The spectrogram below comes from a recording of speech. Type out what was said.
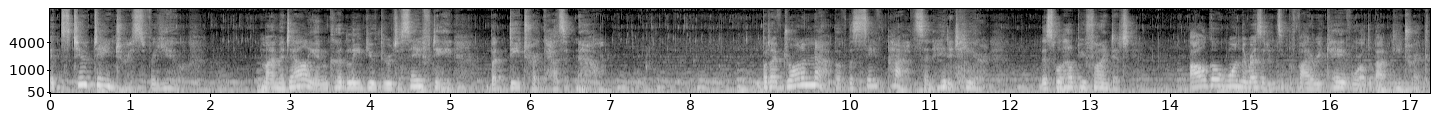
It's too dangerous for you. My medallion could lead you through to safety, but Dietrich has it now. But I've drawn a map of the safe paths and hid it here. This will help you find it. I'll go warn the residents of the Fiery Cave world about Dietrich.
